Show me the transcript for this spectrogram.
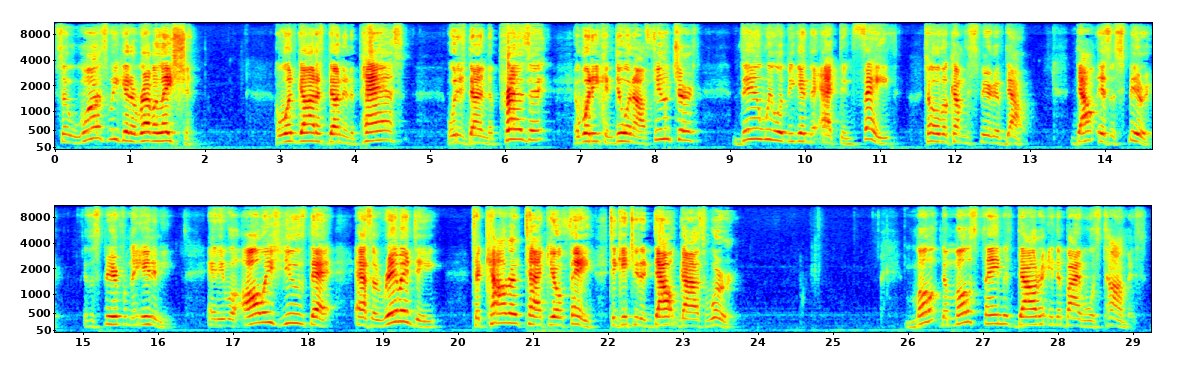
So once we get a revelation of what God has done in the past, what he's done in the present, and what he can do in our future, then we will begin to act in faith to overcome the spirit of doubt. Doubt is a spirit. It's a spirit from the enemy. And he will always use that as a remedy to counterattack your faith to get you to doubt God's word. Mo the most famous doubter in the Bible was Thomas,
